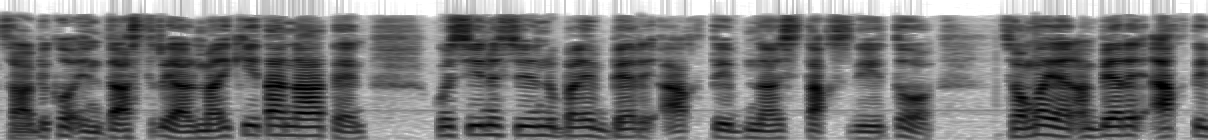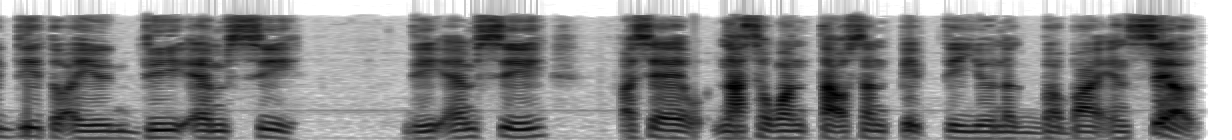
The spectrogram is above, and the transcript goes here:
sabi ko industrial, makikita natin kung sino-sino ba yung very active na stocks dito. So ngayon, ang very active dito ay yung DMC. DMC, kasi nasa 1,050 yung nagba-buy and sell.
